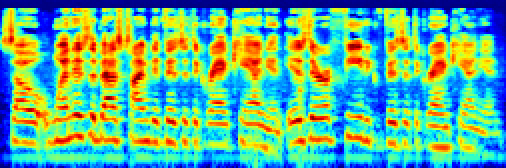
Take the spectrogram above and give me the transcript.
So, when is the best time to visit the Grand Canyon? Is there a fee to visit the Grand Canyon?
